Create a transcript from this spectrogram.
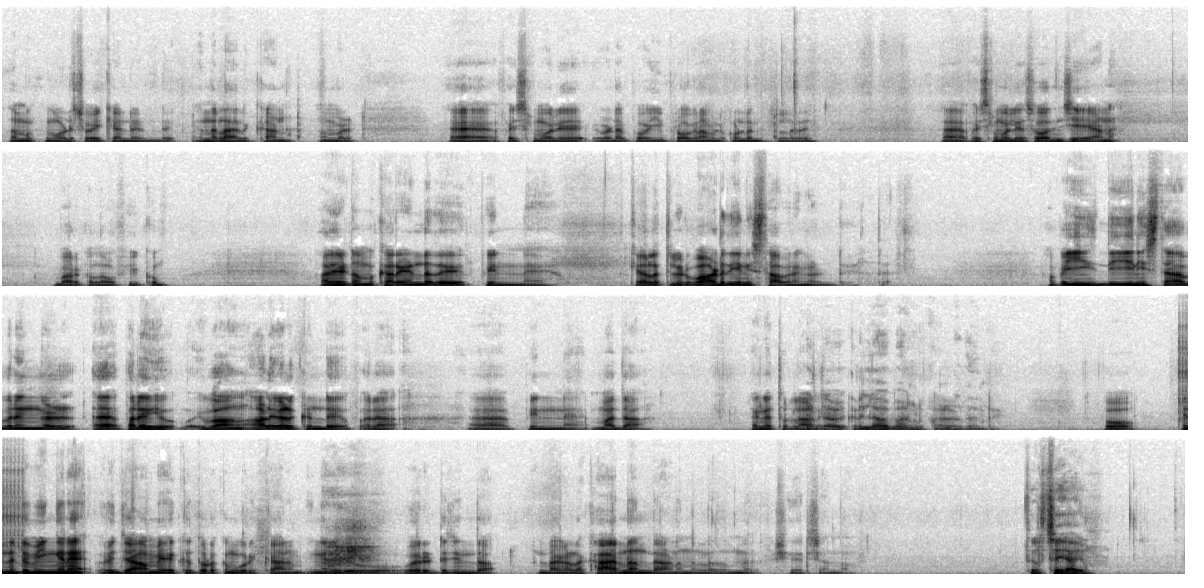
നമുക്ക് ഇങ്ങോട്ട് ചോദിക്കേണ്ടതുണ്ട് എന്നുള്ള നിലക്കാണ് നമ്മൾ ഫൈസൽ മൗലിയെ ഇവിടെ ഇപ്പോൾ ഈ പ്രോഗ്രാമിൽ കൊണ്ടുവന്നിട്ടുള്ളത്. ഫൈസൽ മൗലിയെ സ്വാഗതം ചെയ്യുകയാണ്. ബാർക്കല്ലാഫിക്കും ആദ്യമായിട്ട് നമുക്കറിയേണ്ടത് പിന്നെ കേരളത്തിൽ ഒരുപാട് ദീനി സ്ഥാപനങ്ങളുണ്ട്. അപ്പോൾ ഈ ദീനി സ്ഥാപനങ്ങൾ പല വിഭാഗം ആളുകൾക്കുണ്ട്. പല പിന്നെ മത രംഗത്തുള്ള ആളുകൾക്ക്. എല്ലാ വിഭാഗങ്ങൾക്കും അപ്പോൾ എന്നിട്ടും ഇങ്ങനെ ഒരു ജാമ്യക്ക് തുടക്കം കുറിക്കാനും ഇങ്ങനെ ഒരു വേറിട്ട ചിന്ത ഉണ്ടാകാനുള്ള കാരണം എന്താണെന്നുള്ളതൊന്ന് വിശദീകരിച്ചു തന്നോ? തീർച്ചയായും.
